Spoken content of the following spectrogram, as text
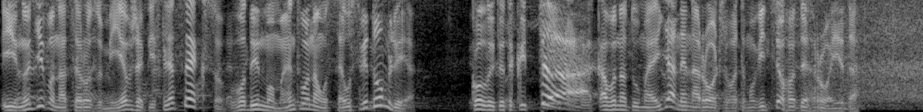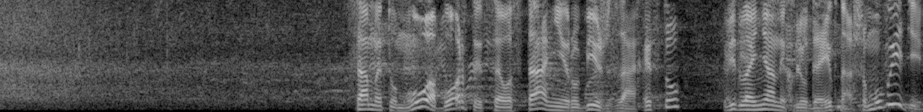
Іноді вона це розуміє вже після сексу. В один момент вона усе усвідомлює. Коли ти такий так, а вона думає, я не народжуватиму від цього дегроїда. Саме тому аборти це останній рубіж захисту від лайняних людей в нашому виді.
